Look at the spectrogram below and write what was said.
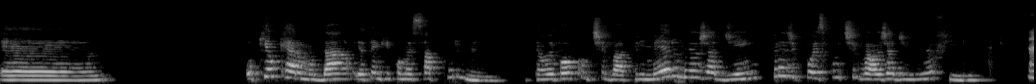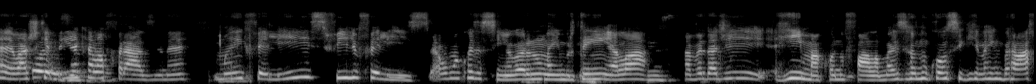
É, o que eu quero mudar, eu tenho que começar por mim. Então, eu vou cultivar primeiro o meu jardim, para depois cultivar o jardim do meu filho. É, eu acho Por que é bem aquela frase, né? Mãe feliz, filho feliz. É uma coisa assim, agora eu não lembro. Tem ela, na verdade, rima quando fala, mas eu não consegui lembrar a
